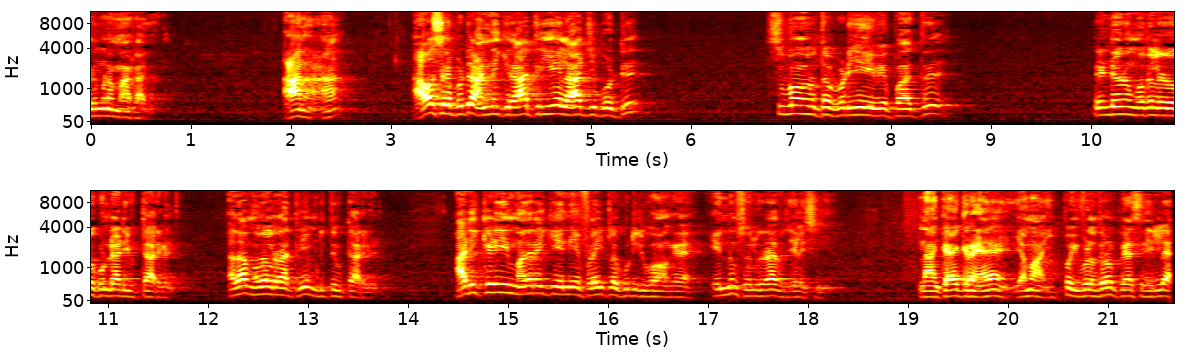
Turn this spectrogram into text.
திருமணம் ஆகாது ஆனால் அவசரப்பட்டு அன்னைக்கு ராத்திரியே லாட்ஜி போட்டு சுபமுகூர்த்தப்படியே பார்த்து ரெண்டு பேரும் முதல் இரவு கொண்டாடி விட்டார்கள். அதாவது முதல் ராத்திரியை முடித்து விட்டார்கள். அடிக்கடி மதுரைக்கு என்னை ஃப்ளைட்டில் கூட்டிகிட்டு போவாங்க என்றும் சொல்கிறார் விஜயலட்சுமி. நான் கேட்குறேன் ஏமா இப்போ இவ்வளோ தூரம் பேசுகிறீல்ல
